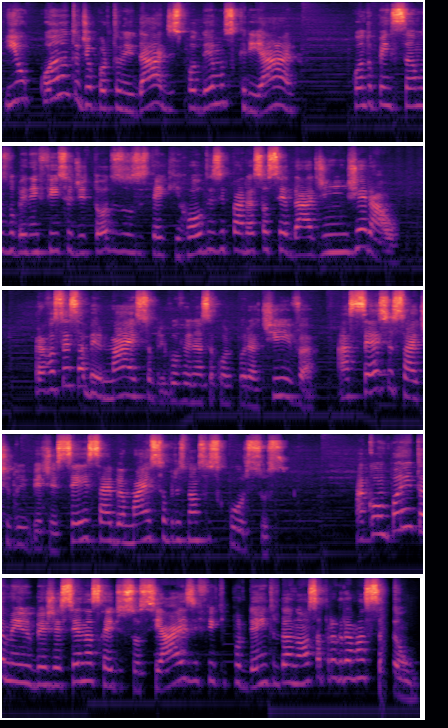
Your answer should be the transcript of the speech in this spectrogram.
E o quanto de oportunidades podemos criar quando pensamos no benefício de todos os stakeholders e para a sociedade em geral. Para você saber mais sobre governança corporativa, acesse o site do IBGC e saiba mais sobre os nossos cursos. Acompanhe também o IBGC nas redes sociais e fique por dentro da nossa programação.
